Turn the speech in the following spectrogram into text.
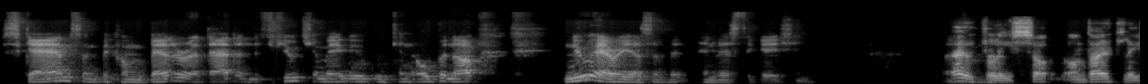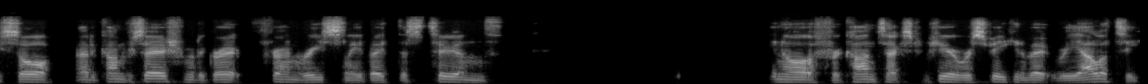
scans and become better at that in the future maybe we can open up new areas of investigation. Undoubtedly um, so. Undoubtedly so. I had a conversation with a great friend recently about this too, and you know, for context here, we're speaking about reality.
